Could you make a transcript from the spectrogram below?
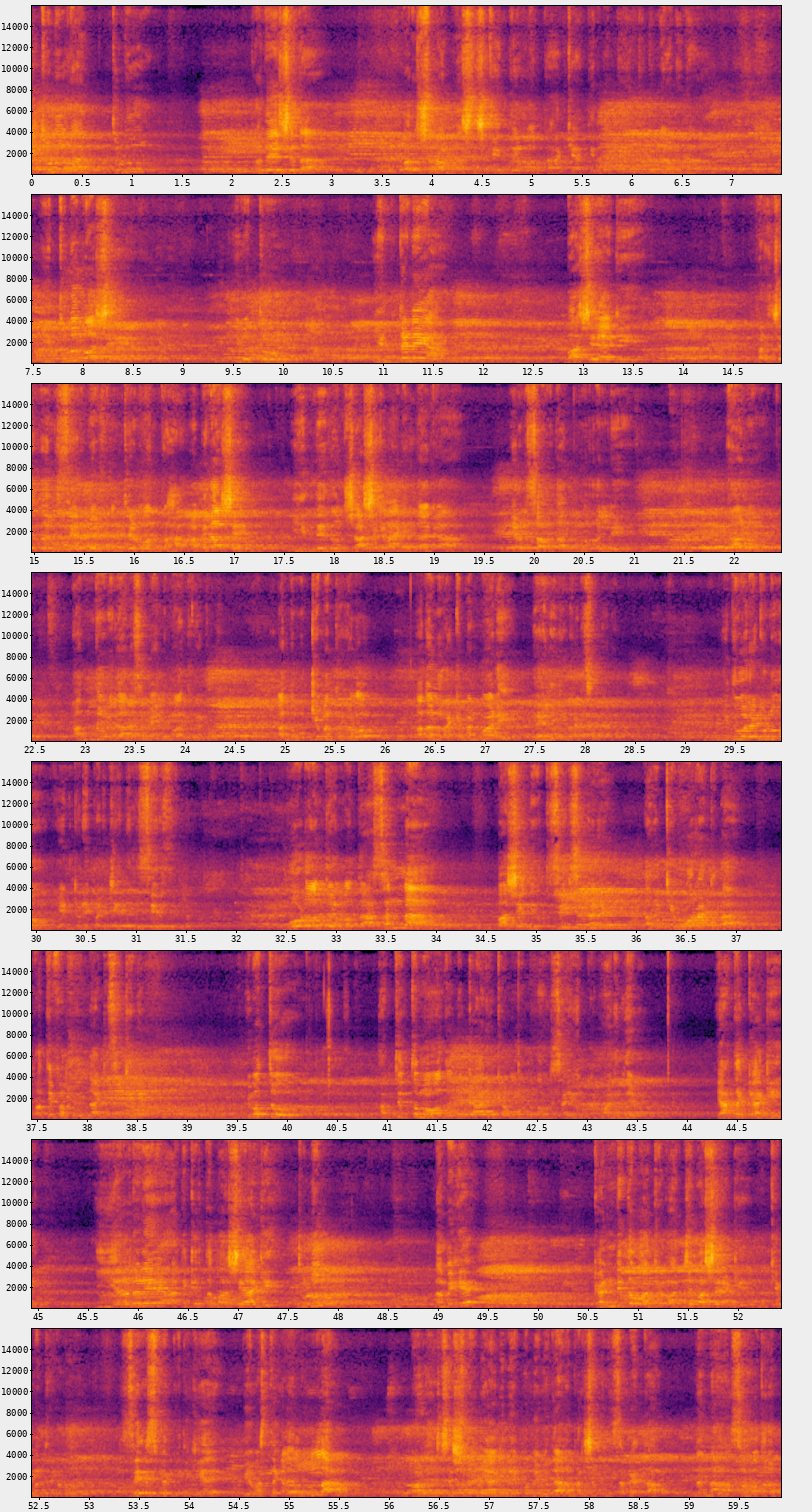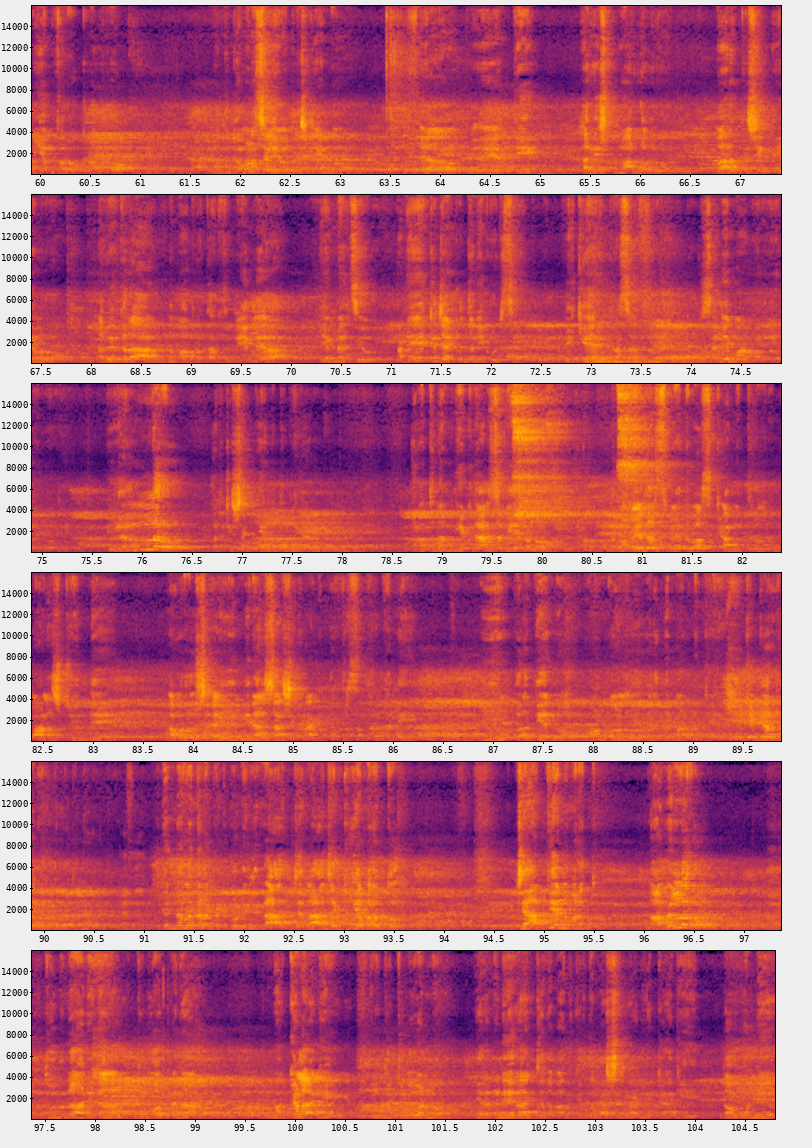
ತುಳು ತುಳು ಪ್ರದೇಶದ ಪರಶುರಾಮನ ಸೃಷ್ಟಿ ಅಂತ ಹೇಳುವಂತಹ ಖ್ಯಾತಿ ಇರುವಂತಹ ತುಳುನಾಡಿನ ಈ ತುಳು ಭಾಷೆ ಇವತ್ತು ಎಂಟನೆಯ ಭಾಷೆಯಾಗಿ ಪರಿಚಯದಲ್ಲಿ ಸೇರಬೇಕು ಅಂತ ಹೇಳುವಂತಹ ಅಭಿಲಾಷೆ ಈ ಹಿಂದೆ ನಾನು ಶಾಸಕನಾಗಿದ್ದಾಗ ಎರಡು ಸಾವಿರದ ಹದಿಮೂರರಲ್ಲಿ ನಾನು ಅಂದು ವಿಧಾನಸಭೆಯಲ್ಲಿ ಮಾತನಾಡಿದೆ ಅಂದು ಮುಖ್ಯಮಂತ್ರಿಗಳು ಅದನ್ನು ರೆಕಮೆಂಡ್ ಮಾಡಿ ದೆಹಲಿಗೆ ಕಳಿಸಿದ್ದಾರೆ. ಇದುವರೆಗೂ ಎಂಟನೇ ಪರಿಚಯದಲ್ಲಿ ಸೇರಿಸಿಲ್ಲ. ಬೋಡೋ ಅಂತ ಹೇಳುವಂತಹ ಸಣ್ಣ ಭಾಷೆಯಲ್ಲಿ ಸೇರಿಸಿದ್ದಾರೆ. ಅದಕ್ಕೆ ಹೋರಾಟದ ಪ್ರತಿಫಲದಿಂದಾಗಿ ಸಿಕ್ಕಿದೆ. ಇವತ್ತು ಅತ್ಯುತ್ತಮವಾದ ಕಾರ್ಯಕ್ರಮವನ್ನು ನಾವು ಸಂಯೋಜನೆ ಮಾಡಿದ್ದೇವೆ. ಯಾತಕ್ಕಾಗಿ ಈ ಎರಡನೇ ಅಧಿಕೃತ ಭಾಷೆಯಾಗಿ ತುಳು ನಮಗೆ ಖಂಡಿತವಾಗಿಯೂ ರಾಜ್ಯ ಭಾಷೆಯಾಗಿ ಮುಖ್ಯಮಂತ್ರಿಗಳು ಸೇರಿಸಬೇಕು. ಇದಕ್ಕೆ ವ್ಯವಸ್ಥೆಗಳೆಲ್ಲ ಬಹಳ ಯಶಸ್ವಿಯಾಗಿದೆ ಮೊನ್ನೆ ವಿಧಾನ ಪರಿಷತ್ತಿನ ಸಮೇತ ನನ್ನ ಸಹೋದರ ಬಿ ಎಂ ಫರೂಕ್ ಅವರು ಒಂದು ಗಮನ ಸೆಳೆಯುವ ಪ್ರಶ್ನೆಯನ್ನು ಎತ್ತಿ ಹರೀಶ್ ಕುಮಾರ್ ಅವರು, ಭಾರತಿ ಶೆಟ್ಟಿ ಅವರು, ಅದೇ ಥರ ನಮ್ಮ Pratap Simha M L C ಅವರು ಅನೇಕ ಜನರು ದನಿಗೂಡಿಸಿ ವಿ ಕೆ ಹರಿಪ್ರಸಾದ್ ಅವರು, ಸಲೀಂ ಅಹಮದ್ ಇವರೆಲ್ಲರೂ ಅದಕ್ಕೆ ಶಕ್ತಿಯನ್ನು ಮತ್ತು ನಮಗೆ ವಿಧಾನಸಭೆಯಲ್ಲೂ ನಮ್ಮ ವೇದಸ್ ವೇದವಾಸ ಕಾಮಂತರು ಬಹಳಷ್ಟು ಹಿಂದೆ ಅವರು ಹಿಂದಿನ ಶಾಸಕರಾಗಿದ್ದಂಥ ಸಂದರ್ಭದಲ್ಲಿ ಈ ವರದಿಯನ್ನು ಮಾಡಲು ವರದಿ ಮಾಡಲಿಕ್ಕೆ ಮುಖ್ಯ ಕಾರಣ ಇದನ್ನೆಲ್ಲ ನೆನಪಿಟ್ಕೊಂಡು ಇಲ್ಲಿ ರಾಜ್ಯ ರಾಜಕೀಯ ಮರೆತು ಜಾತಿಯನ್ನು ಮರೆತು ನಾವೆಲ್ಲರೂ ತುಳುನಾಡಿನ ತುಳುವಪ್ಪನ ಮಕ್ಕಳಾಗಿ ಒಂದು ತುಳುವನ್ನು ಎರಡನೇ ರಾಜ್ಯದ ಮಾತುಕತೆ ಭಾಷೆ ಮಾಡಲಿಕ್ಕಾಗಿ ನಾವು ಮೊನ್ನೆ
